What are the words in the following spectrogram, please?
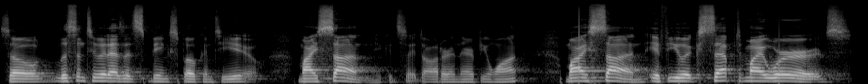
So, listen to it as it's being spoken to you. My son, you could say daughter in there if you want. My son, if you accept my words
